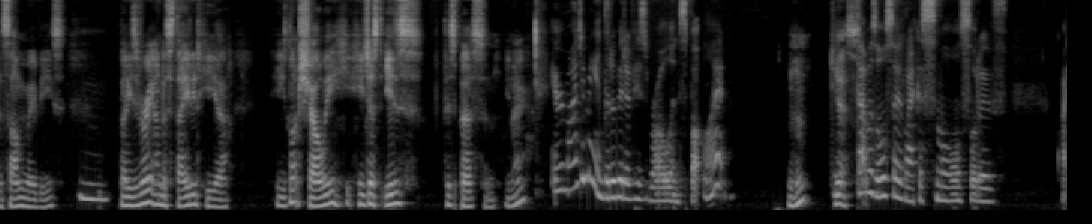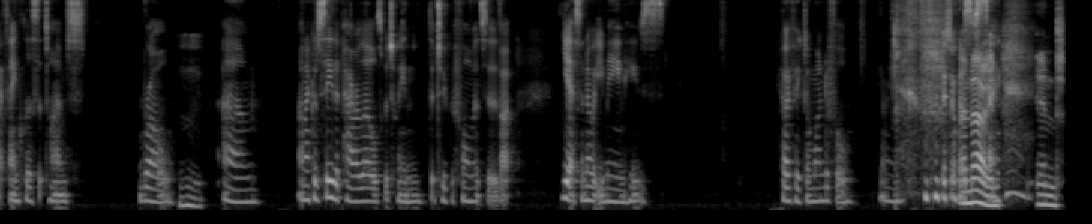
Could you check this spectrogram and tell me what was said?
in some movies. Mm. But he's very understated here. He's not showy. He, he just is this person, you know. It reminded me a little bit of his role in Spotlight. Mm-hmm. You- Yes. that was also like a small, sort of, quite thankless at times role. Mm. Um, and I could see the parallels between the two performances. But yes, I know what you mean. He's perfect and wonderful. I mean, I, know what I know. say. And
